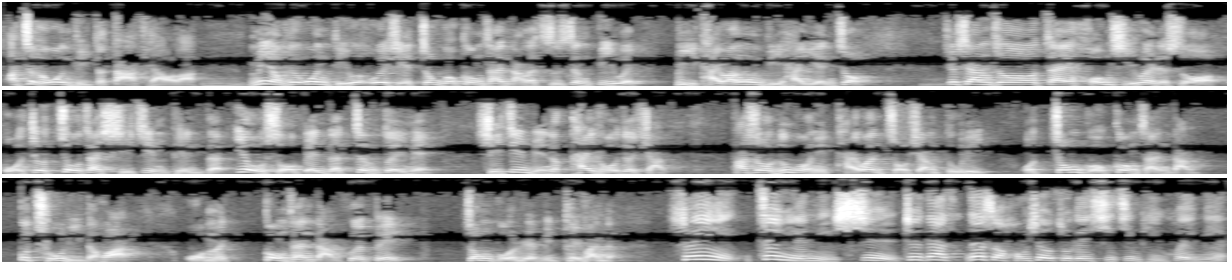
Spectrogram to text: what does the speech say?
啊，这个问题就大条了。没有个问题会威胁中国共产党的执政地位，比台湾问题还严重。就像说在红喜会的时候，我就坐在习近平的右手边的正对面，习近平就开口就讲。他说：“如果你台湾走向独立，我中国共产党不处理的话，我们共产党会被中国人民推翻的。”所以郑源，你是就那那时候洪秀柱跟习近平会面，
